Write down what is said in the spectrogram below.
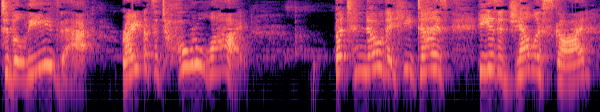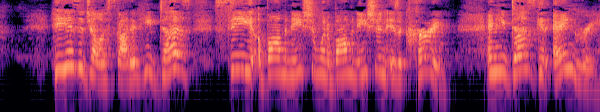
to believe that right? That's a total lie. But to know that He does, He is a jealous God. He is a jealous God and He does see abomination when abomination is occurring. And He does get angry.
